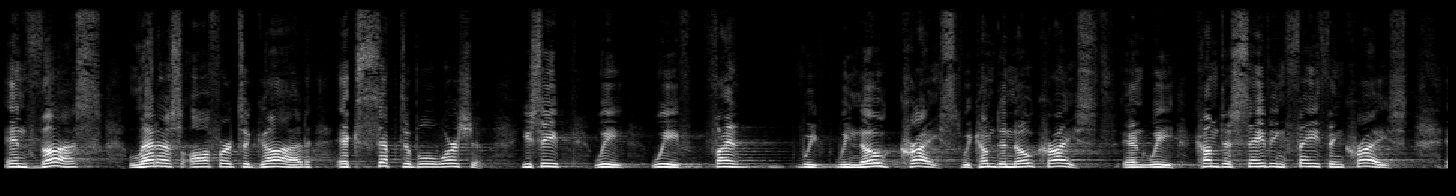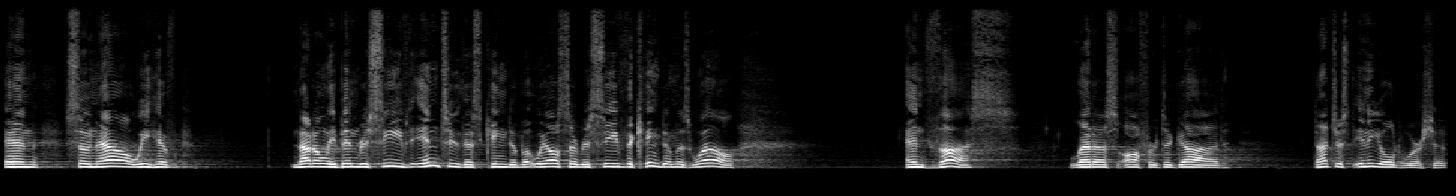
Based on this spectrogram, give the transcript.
and thus let us offer to God acceptable worship. You see, we, we find we, we know Christ, we come to know Christ, and we come to saving faith in Christ. And so now we have not only been received into this kingdom, but we also receive the kingdom as well. And thus, let us offer to God not just any old worship,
